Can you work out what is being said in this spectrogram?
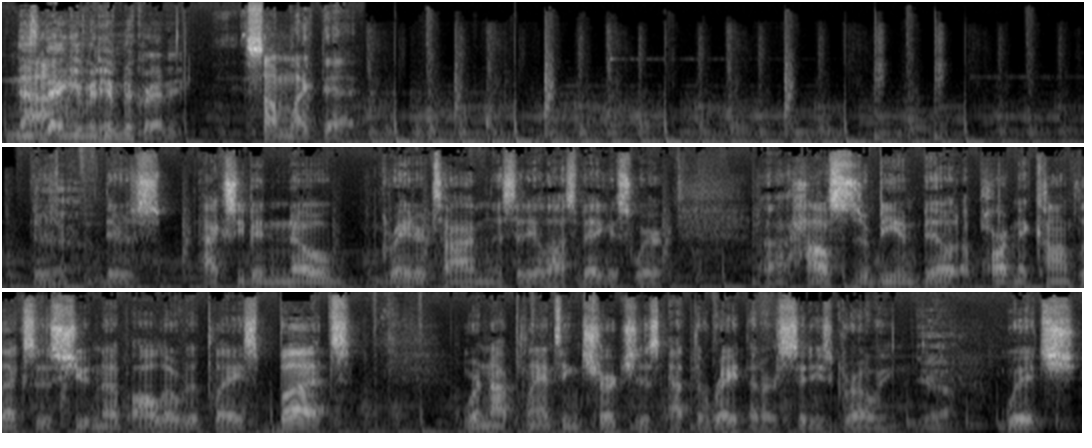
nah, Isn't that giving him the credit? something like that. There's Yeah. there's actually been no greater time in the city of Las Vegas where uh, houses are being built, apartment complexes shooting up all over the place. But we're not planting churches at the rate that our city's growing. Yeah. Which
